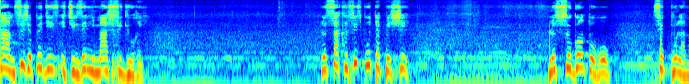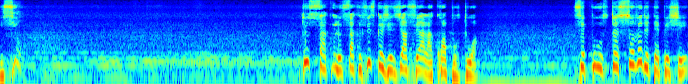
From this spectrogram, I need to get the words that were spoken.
âme, si je peux dire, utiliser une image figurée. Le sacrifice pour tes péchés. Le second taureau, c'est pour la mission. Tout le sacrifice que Jésus a fait à la croix pour toi, c'est pour te sauver de tes péchés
